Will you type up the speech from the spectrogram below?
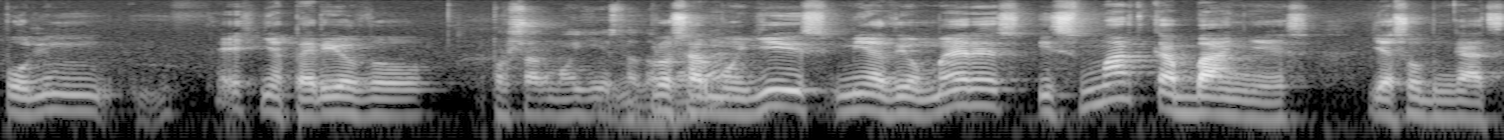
πολύ, έχει μια περίοδο Προσαρμογής θα το προσαρμογής, μία-δύο μέρες. Οι smart καμπάνιες για shopping ads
